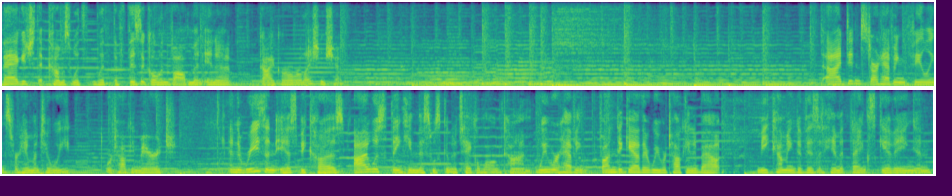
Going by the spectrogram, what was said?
baggage that comes with, with the physical involvement in a guy girl relationship. I didn't start having feelings for him until we were talking marriage. And the reason is because I was thinking this was going to take a long time. We were having fun together. We were talking about me coming to visit him at Thanksgiving and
